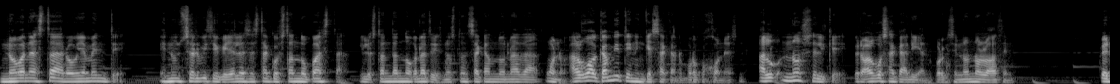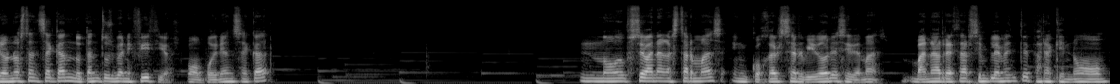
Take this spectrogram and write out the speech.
No van a estar, obviamente, en un servicio que ya les está costando pasta y lo están dando gratis, no están sacando nada. Bueno, algo a cambio tienen que sacar, por cojones. Algo, no sé el qué, pero algo sacarían, porque si no, no lo hacen. Pero no están sacando tantos beneficios como podrían sacar. No se van a gastar más en coger servidores y demás. Van a rezar simplemente para que no.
